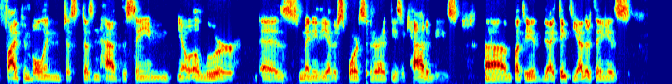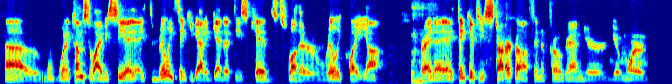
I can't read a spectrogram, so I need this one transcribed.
five pin bowling just doesn't have the same, you know, allure as many of the other sports that are at these academies. Um, but the, I think the other thing is uh, when it comes to YBC, I, I really think you got to get at these kids while they're really quite young, mm-hmm. right? I, I, think if you start off in a program, you're you're more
